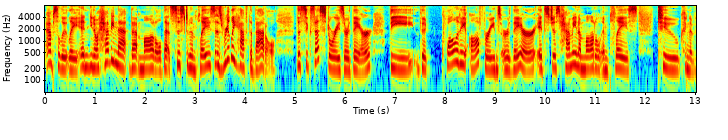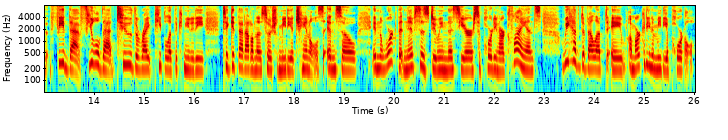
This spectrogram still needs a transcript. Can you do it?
Absolutely. And you know, having that that model, that system in place is really half the battle. The success stories are there. The the quality offerings are there. It's just having a model in place to kind of feed that, fuel that to the right people at the community to get that out on those social media channels. And so in the work that NIFS is doing this year, supporting our clients, we have developed a, a marketing and media portal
